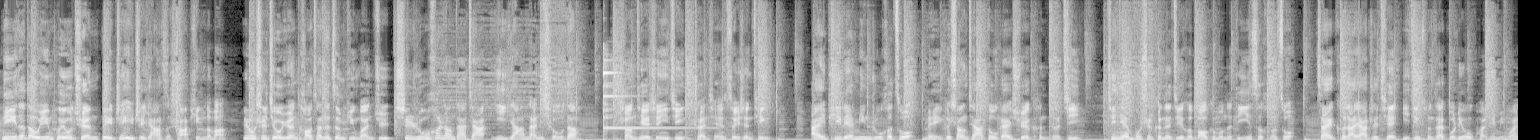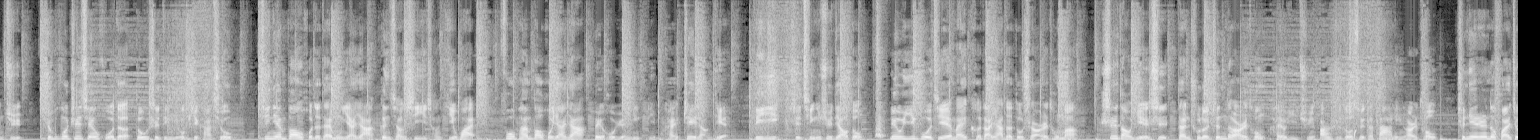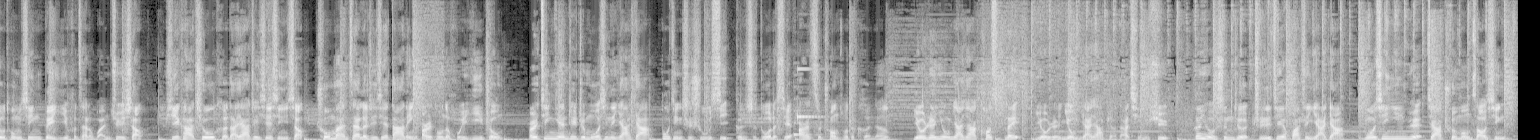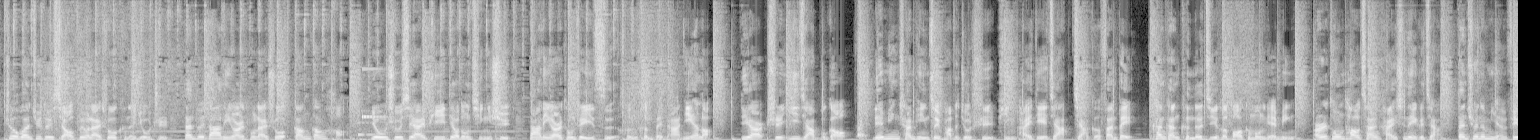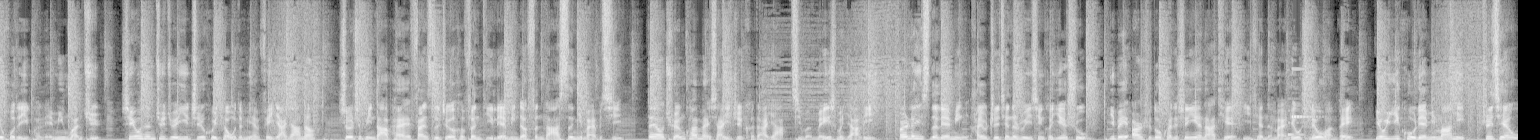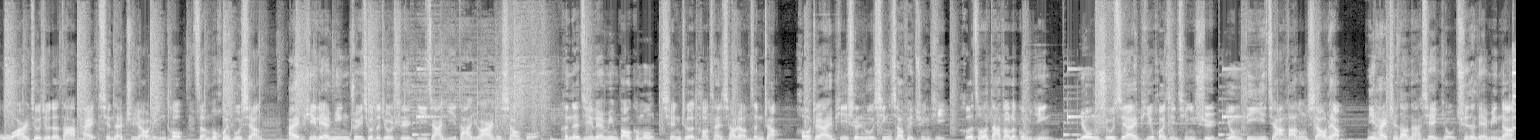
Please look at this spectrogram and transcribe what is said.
你的抖音朋友圈被这只鸭子刷屏了吗？六十九元套餐的赠品玩具是如何让大家一鸭难求的？商界生意经，赚钱随身听。IP 联名如何做？每个商家都该学肯德基。今年不是肯德基和宝可梦的第一次合作，在可达鸭之前已经存在过六款联名玩具，只不过之前火的都是顶流皮卡丘，今年爆火的呆萌鸭鸭更像是一场意外。复盘爆火鸭鸭背后原因离不开这两点。第一是情绪调动，六一过节买可达鸭的都是儿童吗？是倒也是，但除了真的儿童，还有一群二十多岁的大龄儿童，成年人的怀旧童心被依附在了玩具上，皮卡丘、可达鸭这些形象充满在了这些大龄儿童的回忆中。而今年这只魔性的丫丫不仅是熟悉，更是多了些二次创作的可能。有人用丫丫 cosplay，有人用丫丫表达情绪，更有甚者直接化身丫丫。魔性音乐加蠢萌造型，这玩具对小朋友来说可能幼稚，但对大龄儿童来说刚刚好。用熟悉 IP 调动情绪，大龄儿童这一次狠狠被拿捏了。第二是溢价不高，联名产品最怕的就是品牌叠加，价格翻倍。看看肯德基和宝可梦联名，儿童套餐还是那个价，但却能免费获得一款联名玩具，谁又能拒绝一只会跳舞的免费丫丫呢？奢侈品大牌范思哲和芬迪联名的芬达斯你买不起，但要全款买下一只可达鸭基本没什么压力。而类似的联名还有之前的瑞幸和椰树，一杯二十多块的生椰拿铁一天能卖六十六万杯。优衣库联名 Money，之前五二九九的大牌现在只要零头，怎么会不香？IP 联名追求的就是一加一大于二的效果。肯德基联名宝可梦，前者套餐销量增长，后者 IP 深入新消费群体，合作达到了共赢。用熟悉 IP 唤醒情绪，用低溢价拉动销量。你还知道哪些有趣的联名呢？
